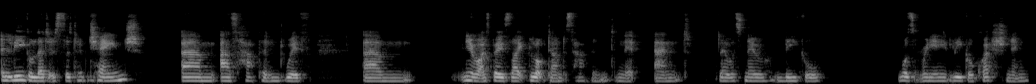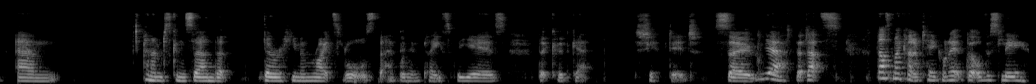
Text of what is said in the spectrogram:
illegal legislative change, um, as happened with, um, you know, I suppose like lockdown just happened and it and there was no legal, wasn't really any legal questioning, um, and I'm just concerned that there are human rights laws that have been in place for years that could get shifted. So yeah, but that's that's my kind of take on it. But obviously,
